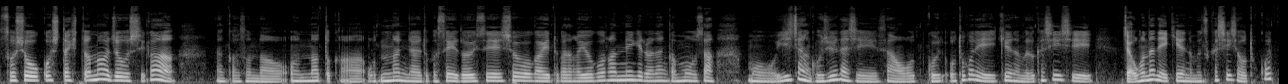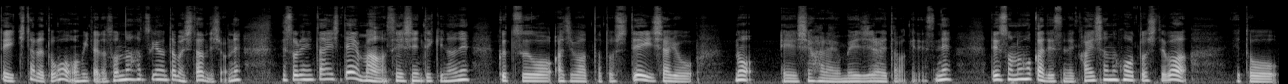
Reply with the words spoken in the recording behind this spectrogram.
訴訟を起こした人の上司が、なんかそんな女とか、女になるとか性同一性障害とかなんかよくわかんねえけど、なんかもうさ、もういいじゃん、50だし、さ、男で生きるの難しいし、じゃあ女で生きるの難しいし、男って生きたらどうみたいな、そんな発言を多分したんでしょうね。で、それに対して、まあ、精神的なね、苦痛を味わったとして、慰謝料のえー、支払いを命じられたわけですね。で、その他ですね、会社の方としては、えっと、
